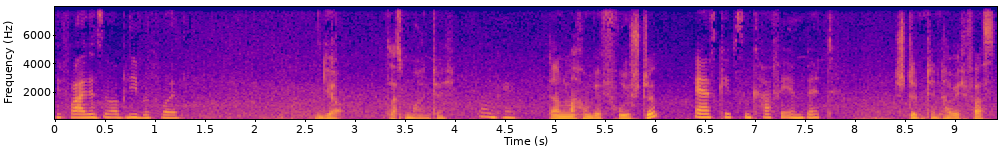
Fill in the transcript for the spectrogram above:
Die Frage ist nur, ob liebevoll. Ja, das meinte ich. Okay. Dann machen wir Frühstück. Erst gibt's einen Kaffee im Bett. Stimmt, den habe ich fast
